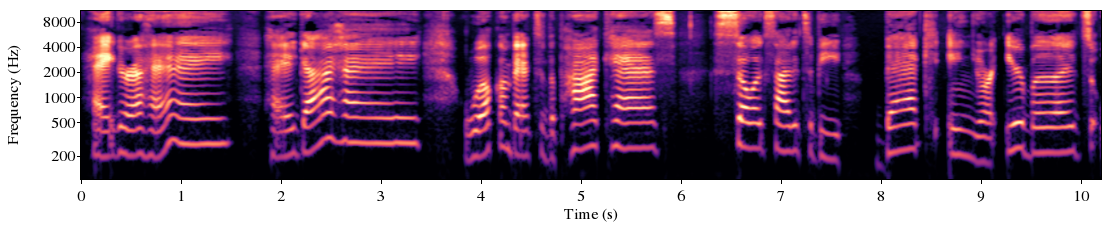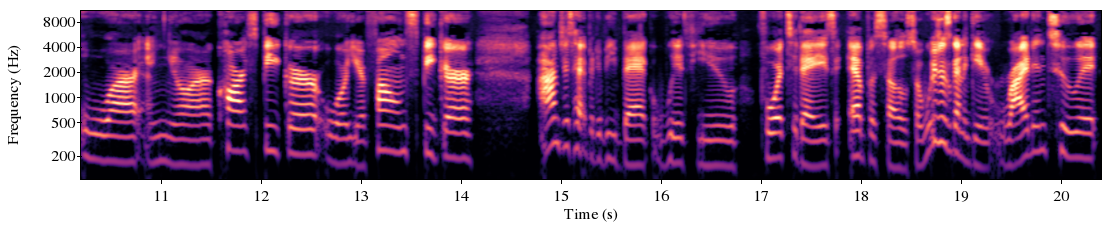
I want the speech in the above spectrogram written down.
Hey girl, hey. Hey guy, hey. Welcome back to the podcast. So excited to be back in your earbuds or in your car speaker or your phone speaker. I'm just happy to be back with you for today's episode. So, we're just going to get right into it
